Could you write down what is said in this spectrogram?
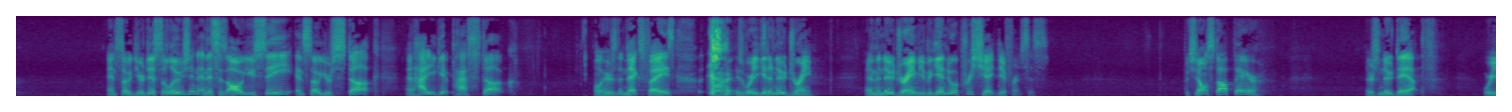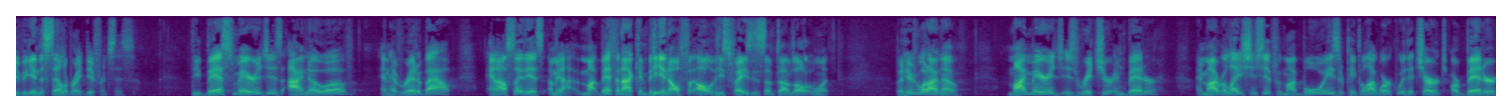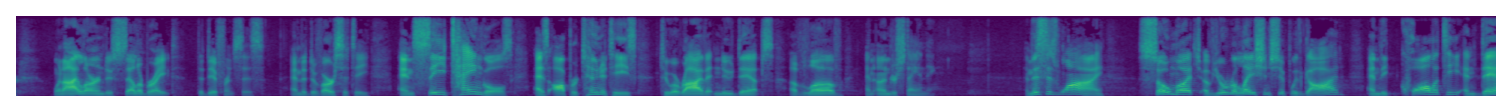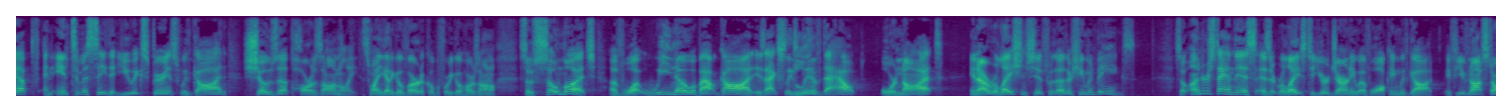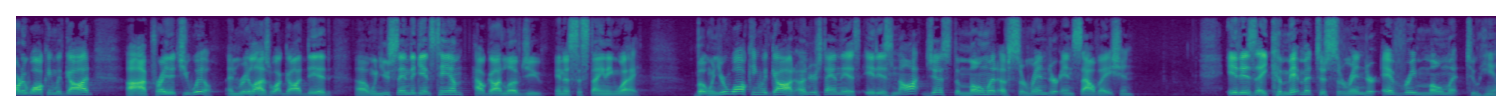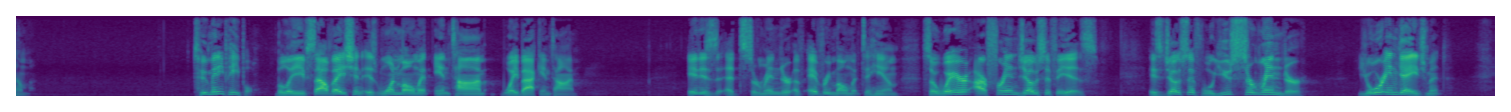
And so you're disillusioned, and this is all you see, and so you're stuck. And how do you get past stuck? Well, here's the next phase is where you get a new dream. And the new dream, you begin to appreciate differences. But you don't stop there. There's new depth where you begin to celebrate differences. The best marriages I know of and have read about, and I'll say this I mean, I, my, Beth and I can be in all, all of these phases sometimes all at once. But here's what I know my marriage is richer and better, and my relationships with my boys or people I work with at church are better when I learn to celebrate the differences and the diversity and see tangles as opportunities to arrive at new depths of love and understanding. And this is why so much of your relationship with God and the quality and depth and intimacy that you experience with God shows up horizontally. That's why you got to go vertical before you go horizontal. So, so much of what we know about God is actually lived out or not in our relationships with other human beings. So understand this as it relates to your journey of walking with God. If you've not started walking with God, uh, I pray that you will and realize what God did uh, when you sinned against Him, how God loved you in a sustaining way. But when you're walking with God, understand this it is not just the moment of surrender in salvation, it is a commitment to surrender every moment to Him. Too many people believe salvation is one moment in time, way back in time. It is a surrender of every moment to Him. So, where our friend Joseph is, is Joseph, will you surrender your engagement,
